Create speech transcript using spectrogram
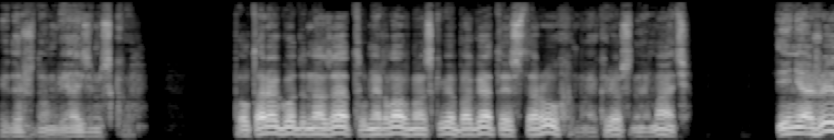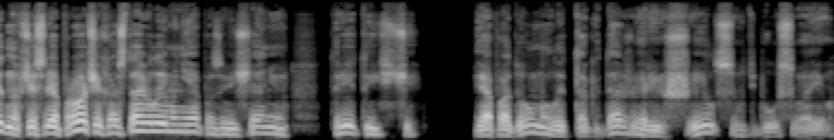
и даже дом Вяземского. Полтора года назад умерла в Москве богатая старуха, моя крестная мать. И неожиданно, в числе прочих, оставила и мне по завещанию три тысячи. Я подумал и тогда же решил судьбу свою.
